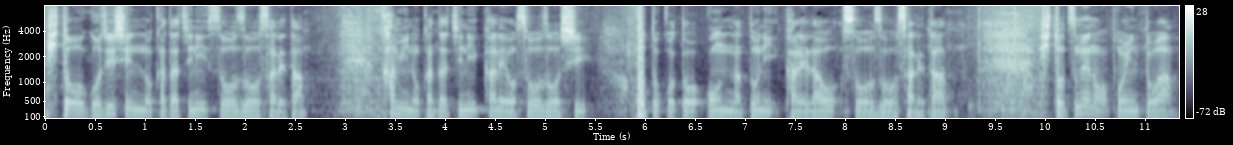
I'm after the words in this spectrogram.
人をご自身の形に創造された。神の形に彼を創造し男と女とに彼らを創造された。一つ目のポイントは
